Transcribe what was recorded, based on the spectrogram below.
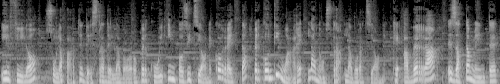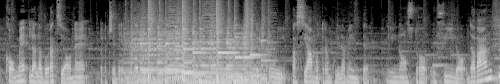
il filo sulla parte destra del lavoro, per cui in posizione corretta per continuare la nostra lavorazione, che avverrà esattamente come la lavorazione precedente passiamo tranquillamente il nostro filo davanti,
